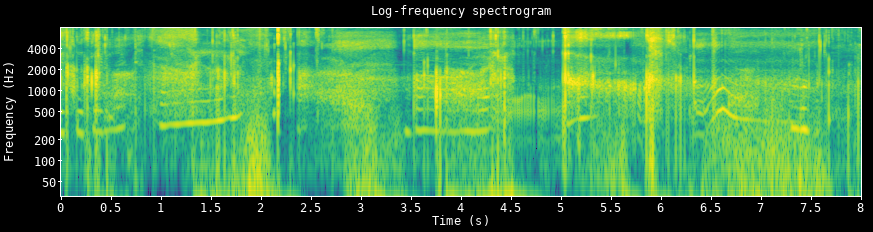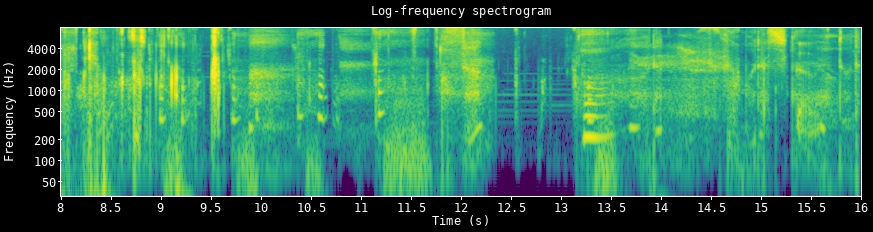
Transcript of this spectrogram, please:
ビクビク震えてかわいい。あさあ、ほら、おもらしカウントだ。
